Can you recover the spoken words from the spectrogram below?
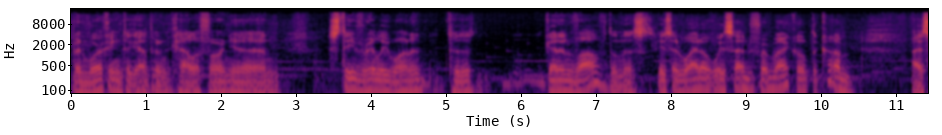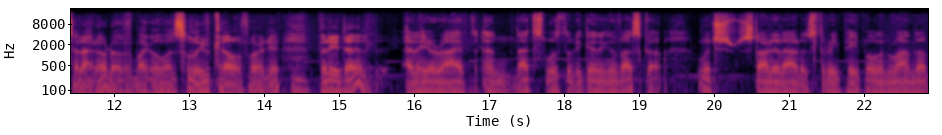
been working together in California, and Steve really wanted to get involved in this. He said, Why don't we send for Michael to come? I said, I don't know if Michael wants to leave California, but he did. And he arrived, and that was the beginning of USCO, which started out as three people and wound up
